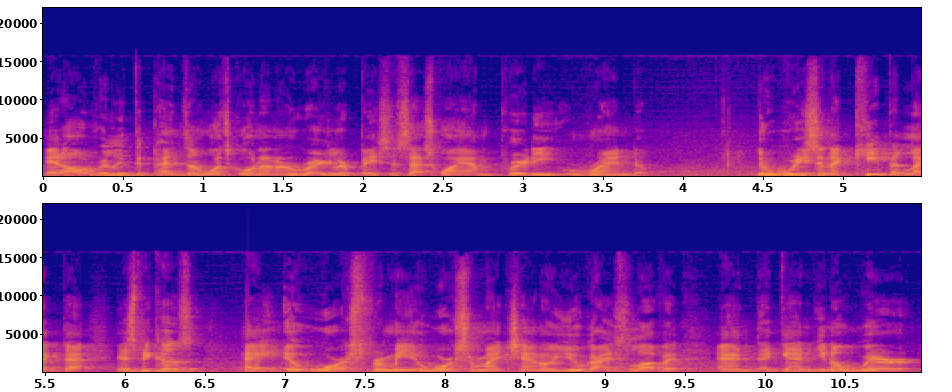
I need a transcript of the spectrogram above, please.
It all really depends on what's going on on a regular basis. That's why I'm pretty random. The reason I keep it like that is because hey, it works for me, it works for my channel, you guys love it. And again, you know, we're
